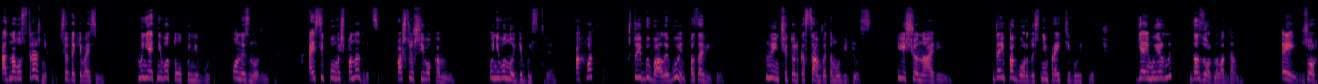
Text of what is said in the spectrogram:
Одного стражника все-таки возьми. Мне от него толку не будет, он из новеньких. А если помощь понадобится, пошлешь его ко мне. У него ноги быстрые, а хватка что и бывалый воин позавидует. Нынче только сам в этом убедился. Еще на арене. Да и по городу с ним пройти будет легче. Я ему ярлык дозорного дам. Эй, Жорт!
